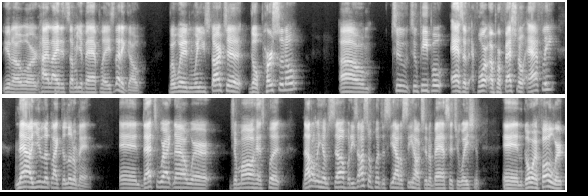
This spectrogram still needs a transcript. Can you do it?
you know, or highlighted some of your bad plays. Let it go. But when when you start to go personal um, to to people as a for a professional athlete, now you look like the little man, and that's right now where Jamal has put not only himself, but he's also put the Seattle Seahawks in a bad situation. And going forward,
